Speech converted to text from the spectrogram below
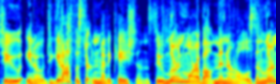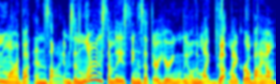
to you know, to get off of certain medications, to learn mm-hmm. more about minerals and learn more about enzymes and learn some of these things that they're hearing, you know, the like gut microbiome.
